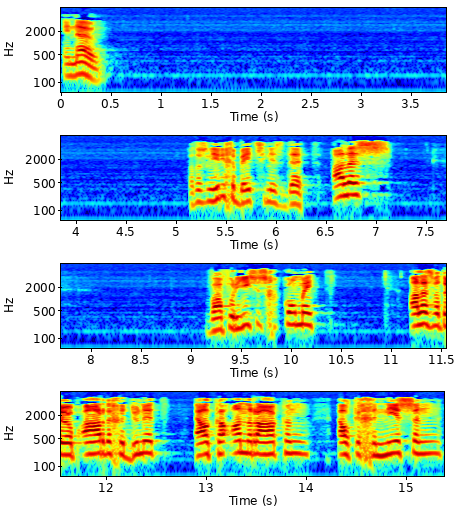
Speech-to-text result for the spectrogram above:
En nou Wat ons in hierdie gebed sien is dit alles waarvoor Jesus gekom het, alles wat hy op aarde gedoen het, elke aanraking, elke genesing,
